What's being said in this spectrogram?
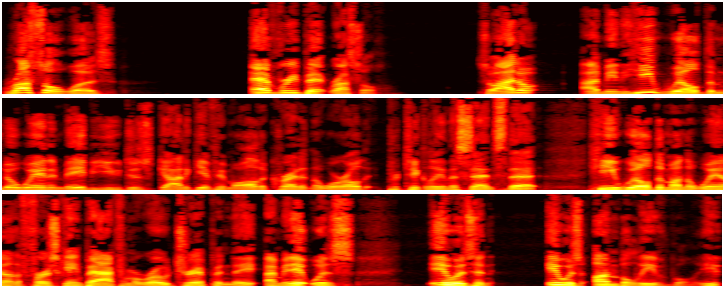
Russell was every bit Russell. So I don't. I mean, he willed them to win, and maybe you just got to give him all the credit in the world, particularly in the sense that he willed them on the win on the first game back from a road trip, and they. I mean, it was, it was an, it was unbelievable. He,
